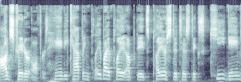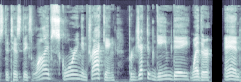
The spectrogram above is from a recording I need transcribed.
OddsTrader offers handicapping, play-by-play updates, player statistics, key game statistics, live scoring and tracking, projected game day weather, and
